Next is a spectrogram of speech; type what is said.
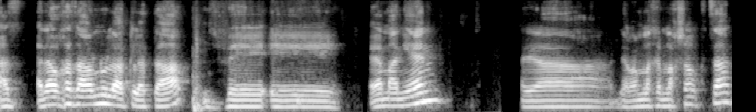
אז אנחנו חזרנו להקלטה, והיה מעניין? היה גרם לכם לחשוב קצת?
